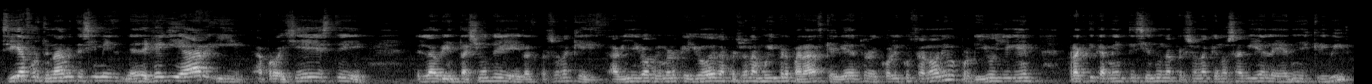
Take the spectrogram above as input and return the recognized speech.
Sí, afortunadamente sí me, dejé guiar y aproveché este, la orientación de las personas que habían llegado primero que yo, de las personas muy preparadas que había dentro de Alcohólicos Anónimos, porque yo llegué prácticamente siendo una persona que no sabía leer ni escribir,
